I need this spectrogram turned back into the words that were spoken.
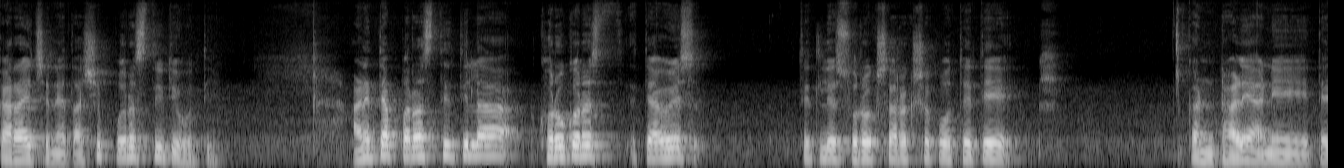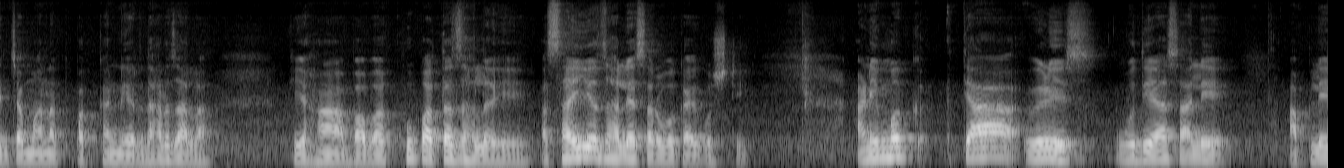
करायचे नाहीत अशी परिस्थिती होती. आणि त्या परिस्थितीला खरोखरच त्यावेळेस तिथले सुरक्षा रक्षक होते ते कंठाळे आणि त्यांच्या मनात पक्का निर्धार झाला की हां बाबा खूप आता झालं हे. असह्य झाल्या सर्व काही गोष्टी. आणि मग त्यावेळेस उदयास आले आपले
